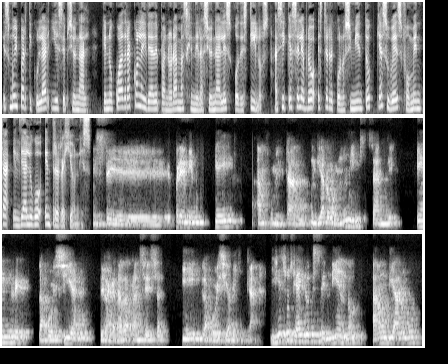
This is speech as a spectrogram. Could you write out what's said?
es muy particular y excepcional, que no cuadra con la idea de panoramas generacionales o de estilos, así que celebró este reconocimiento que a su vez fomenta el diálogo entre regiones. Este premio que han fomentado un diálogo muy interesante entre la poesía de la Canadá francesa y la poesía mexicana. Y eso se ha ido extendiendo a un diálogo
